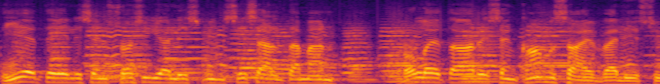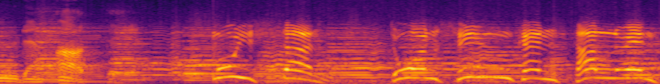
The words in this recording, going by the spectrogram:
tieteellisen sosialismin sisältämän proletaarisen kansainvälisyyden aatteen. muistan tuon synkän talven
